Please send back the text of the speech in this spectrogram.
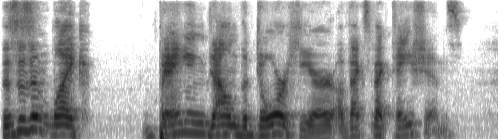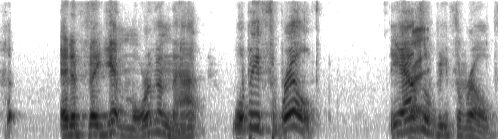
This isn't like banging down the door here of expectations. And if they get more than that, we'll be thrilled. The Avs Right. will be thrilled.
